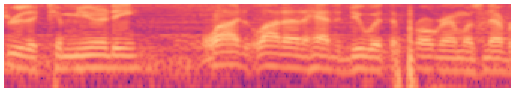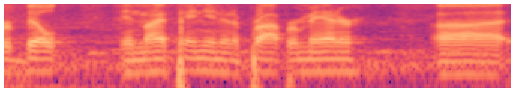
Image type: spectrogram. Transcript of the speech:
through the community. A lot, a lot of it had to do with the program was never built, in my opinion, in a proper manner. Uh,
